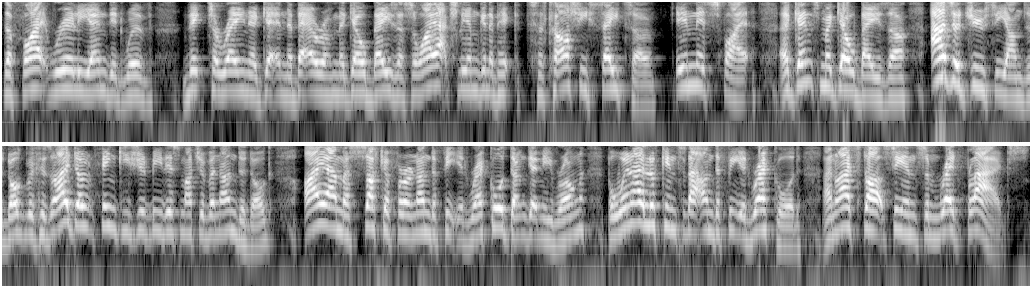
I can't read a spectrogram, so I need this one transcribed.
the fight really ended with Victor Reina getting the better of Miguel Baeza. So I actually am going to pick Takashi Sato in this fight against Miguel Baeza as a juicy underdog because I don't think he should be this much of an underdog. I am a sucker for an undefeated record, don't get me wrong, but when I look into that undefeated record and I start seeing some red flags,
